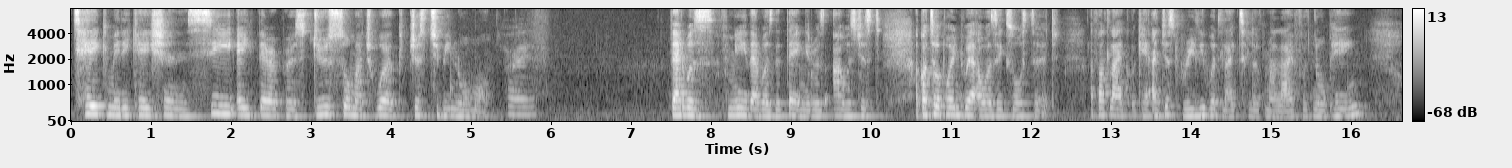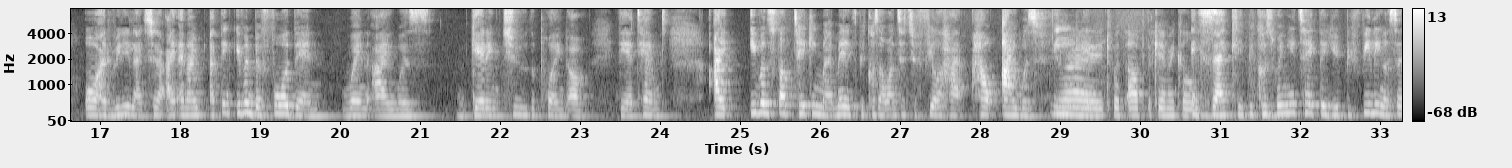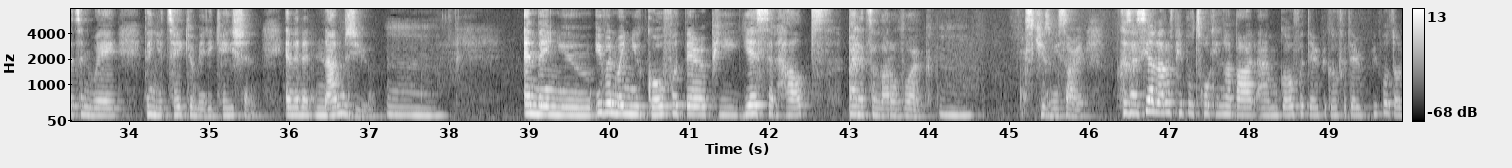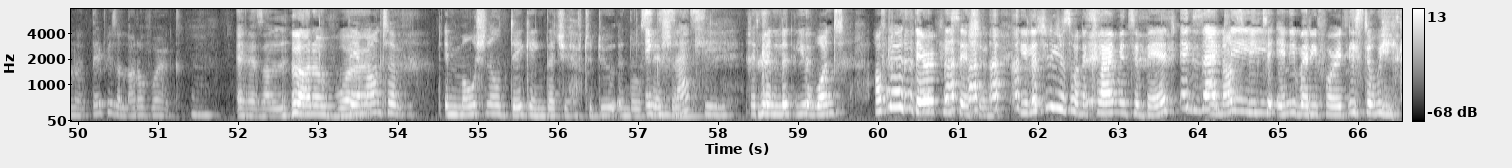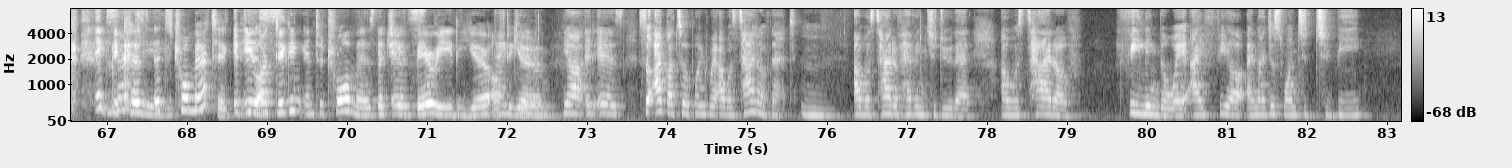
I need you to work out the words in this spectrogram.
take medication, see a therapist, do so much work just to be normal. Right. That was for me that was the thing. It was I was just I got to a point where I was exhausted. I felt like okay, I just really would like to live my life with no pain. Or I'd really like to I and I, I think even before then when I was getting to the point of the attempt, I even stopped taking my meds because I wanted to feel how, how I was feeling. Right, without the chemicals. Exactly, because when you take the, you'd be feeling a certain way, then you take your medication, and then it numbs you. Mm. And then you, even when you go for therapy, yes, it helps, but it's a lot of work. Mm. Excuse me, sorry. Because I see a lot of people talking about um go for therapy, go for therapy. People don't know therapy is a lot of work. Mm. It is a lot of work. The amount of emotional digging that you have to do in those sessions. exactly. It can lit you want after a therapy session, you literally just want to climb into bed Exactly. and not speak to anybody for at least a week. Exactly. Because it's traumatic. It you are digging into traumas that It you've is. buried year after year. you. Yeah, it is. So I got to a point where I was tired of that. Mm. I was tired of having to do that. I was tired of feeling the way I feel, and I just wanted to be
